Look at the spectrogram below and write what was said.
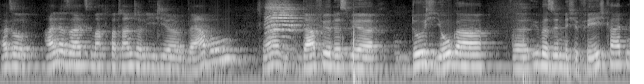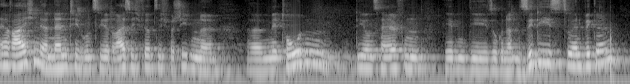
Also einerseits macht Patanjali hier Werbung ja, dafür, dass wir durch Yoga äh, übersinnliche Fähigkeiten erreichen. Er nennt uns hier 30, 40 verschiedene äh, Methoden, die uns helfen, eben die sogenannten Siddhis zu entwickeln.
